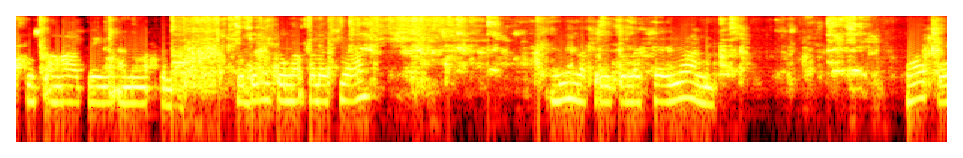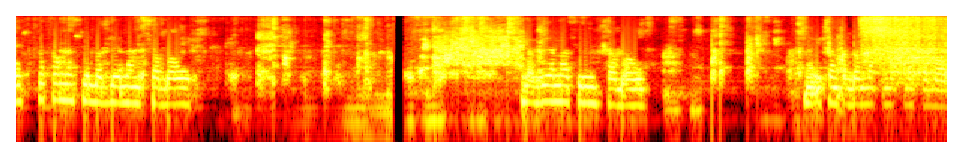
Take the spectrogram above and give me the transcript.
kung saan ating ano nga pala. So ganito nga pala siya. Ayan, naprito na siya yan. Tapos, saka mo siya lagyan ng sabaw. Lagyan natin yung sabaw. Ng isang kadamak-mak na sabaw.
